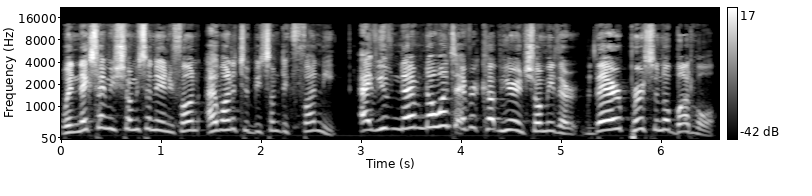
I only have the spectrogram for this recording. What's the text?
when next time you show me something on your phone, I want it to be something funny. I've, you've never, no one's ever come here and shown me their their personal butthole.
